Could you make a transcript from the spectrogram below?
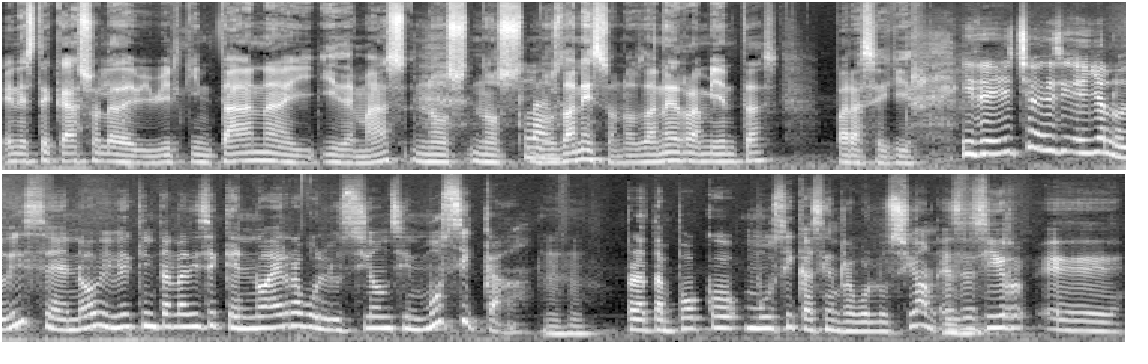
en este caso la de Vivir Quintana y, y demás, nos, nos, Claro. nos dan eso, nos dan herramientas para seguir. Y de hecho es- ella lo dice, ¿no? Vivir Quintana dice que no hay revolución sin música, pero tampoco música sin revolución. Es decir, eh,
